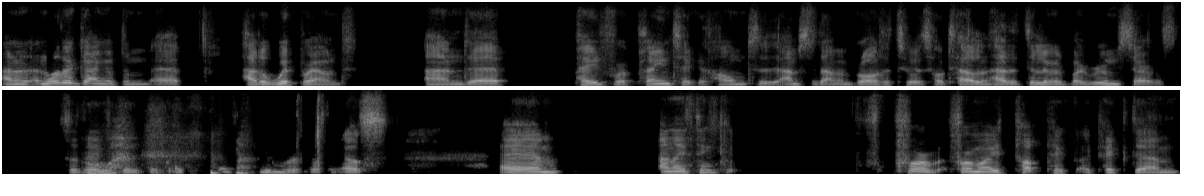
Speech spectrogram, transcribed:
and another gang of them uh, had a whip round, and uh, paid for a plane ticket home to Amsterdam and brought it to his hotel and had it delivered by room service. So they've, oh, they've, they've got humor if nothing else. Um, and I think for for my top pick, I picked um,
